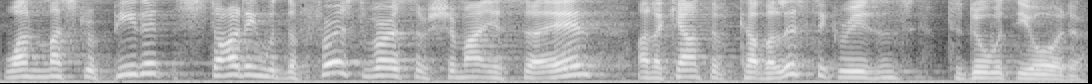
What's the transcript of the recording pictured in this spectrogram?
one must repeat it starting with the first verse of Shema Yisrael on account of Kabbalistic reasons to do with the order.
